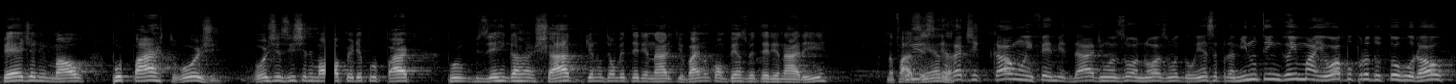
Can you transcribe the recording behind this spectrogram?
perde animal por parto hoje. Hoje existe animal a perder por parto, por bezerro engarranchado, porque não tem um veterinário que vai, não compensa o veterinário aí na fazenda. Isso, erradicar uma enfermidade, uma zoonose, uma doença, para mim, não tem ganho maior para o produtor rural,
